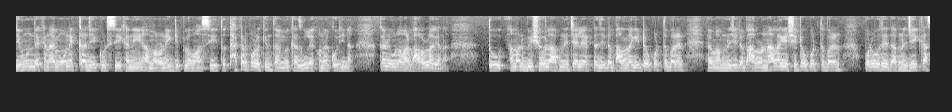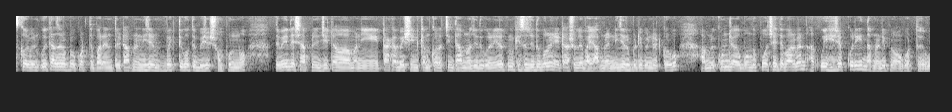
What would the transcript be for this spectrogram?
যেমন দেখেন, আমি অনেক কাজই করছি এখানে, আমার অনেক ডিপ্লোমা আছি, তো থাকার পরেও কিন্তু আমি ওই কাজগুলো এখন আর করি না, কারণ এগুলো আমার ভালো লাগে না। তো আমার বিষয় হলো আপনি চাইলে একটা যেটা ভালো লাগে এটাও করতে পারেন এবং আপনি যেটা ভালো না লাগে সেটাও করতে পারেন। পরবর্তীতে আপনি যে কাজ করবেন ওই কাজের উপর করতে পারেন। তো এটা আপনার নিজের ব্যক্তিগত বিষয় সম্পূর্ণ। তবে এই দেশে আপনি যেটা মানে টাকা বেশি ইনকাম করার চিন্তা ভাবনা যদি করেন, এরকম কিছু যদি বলেন, এটা আসলে ভাই আপনার নিজের উপর ডিপেন্ডেড করব। আপনি কোন জায়গা পর্যন্ত পৌঁছাইতে পারবেন আর ওই হিসাব করে কিন্তু আপনার ডিপ্লোমা করতে হইব।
